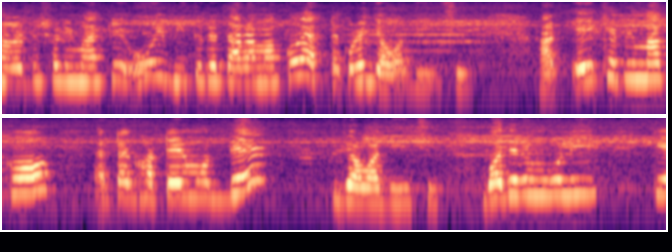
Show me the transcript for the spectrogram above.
নলটেশ্বরী মাকে, ওই ভিতরে তারামাকেও একটা করে জবা দিয়েছি। আর এই খেপি মাকেও একটা ঘটের মধ্যে জবা দিয়েছি। বজরঙ্গলিকে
